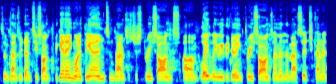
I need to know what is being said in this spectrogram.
sometimes we've done two songs at the beginning, one at the end. Sometimes it's just three songs. Um, lately, we've been doing three songs and then the message, kind of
